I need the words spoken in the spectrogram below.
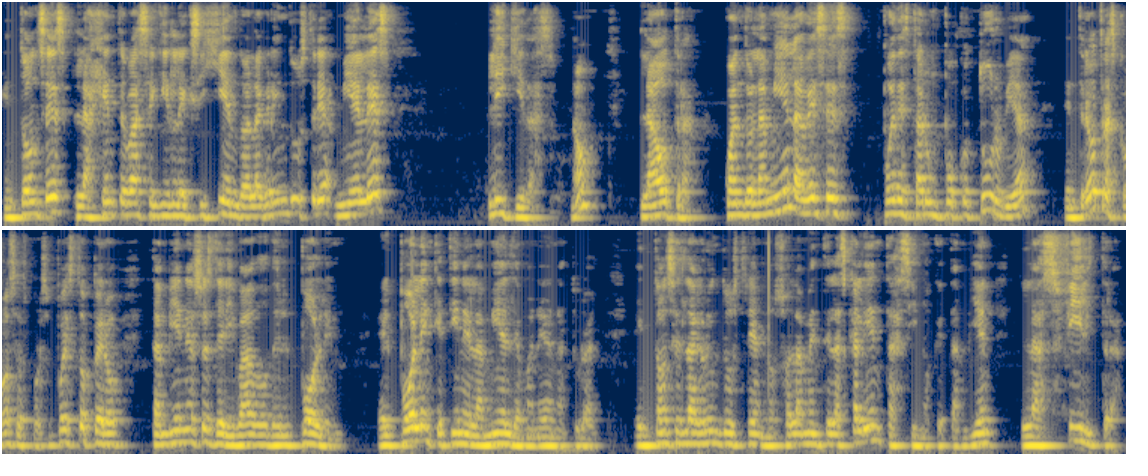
entonces la gente va a seguirle exigiendo a la agroindustria mieles líquidas, ¿no? La otra, cuando la miel a veces puede estar un poco turbia, entre otras cosas, por supuesto, pero también eso es derivado del polen, el polen que tiene la miel de manera natural. Entonces la agroindustria no solamente las calienta, sino que también las filtra.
